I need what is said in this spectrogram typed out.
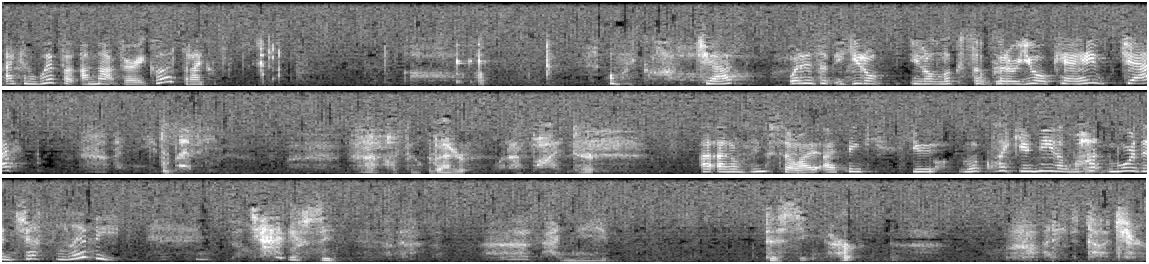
I can whip it. I'm not very good, but I could. Oh my God, Jack, what is it? You don't you don't look so good. Are you okay, Jack? I need Livy. I'll feel better when I find her. I, I don't think so. I, I think you look like you need a lot more than just Livy. Jack, Lucy, I need to see her. I need to touch her.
